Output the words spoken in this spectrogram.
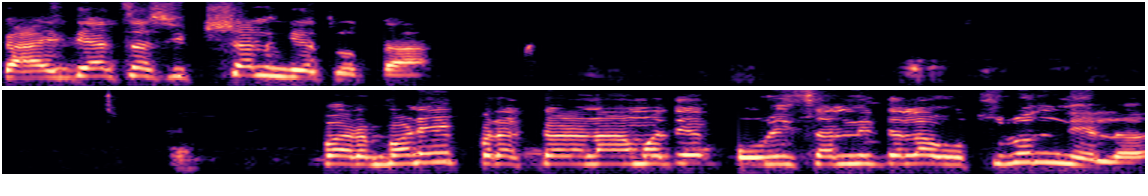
कायद्याचं शिक्षण घेत होता. परभणी प्रकरणामध्ये पोलिसांनी त्याला उचलून नेलं.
